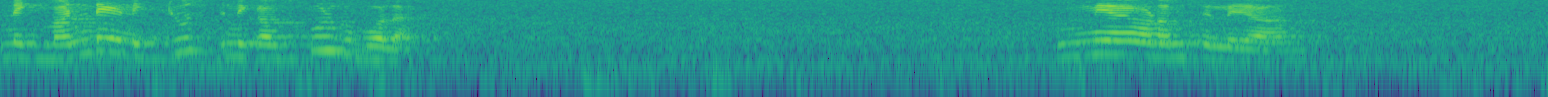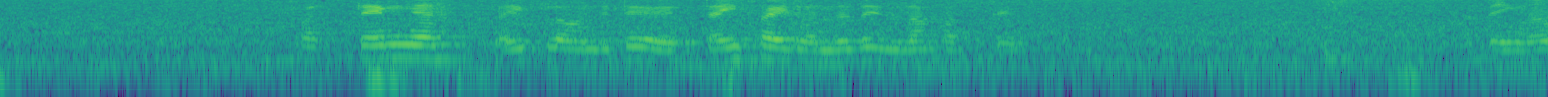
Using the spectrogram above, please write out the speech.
இன்னைக்கு மண்டே இன்னைக்கு டியூஸ் இன்னைக்கு அவன் ஸ்கூலுக்கு போல. உண்மையாக உடம்பு சரியில்லையா? ஃபஸ்ட் டைம்ங்க லைஃப்பில் வந்துட்டு டைஃபாய்டு வந்தது இதுதான் ஃபஸ்ட் டைம் பார்த்தீங்கன்னா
